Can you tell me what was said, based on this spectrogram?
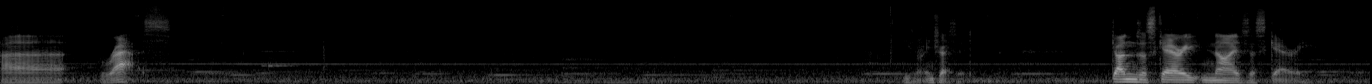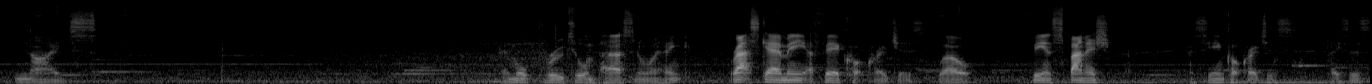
Uh, rats. Interested. Guns are scary, knives are scary. knives. They're more brutal and personal, I think. Rats scare me. I fear cockroaches. Well, being Spanish and seeing cockroaches places,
